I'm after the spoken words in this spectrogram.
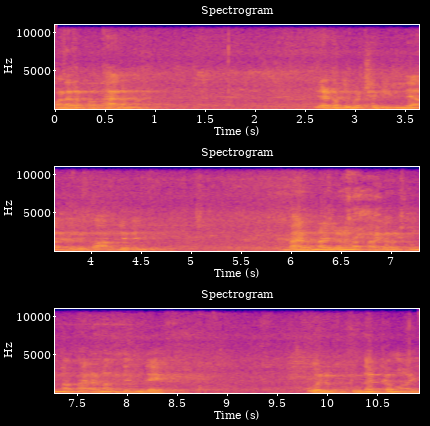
വളരെ പ്രധാനമാണ്. ഇടതുപക്ഷം ഇല്ലാത്തൊരു പാർലമെന്റ് ഭരണഘടന തകർക്കുന്ന ഭരണത്തിന്റെ ഒരു തുടക്കമായി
